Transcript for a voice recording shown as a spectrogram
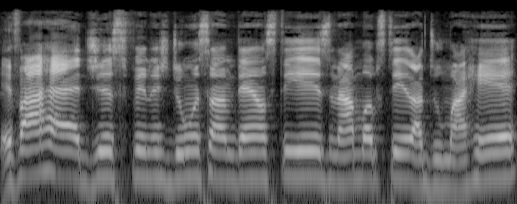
if I had just finished doing something downstairs and I'm upstairs, I do my hair.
